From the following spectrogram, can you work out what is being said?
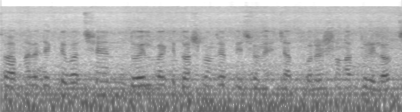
তো আপনারা দেখতে পাচ্ছেন দোয়েল পাখি দশ লঞ্চের পেছনে চাঁদপুরের সোনারতুরি লঞ্চ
